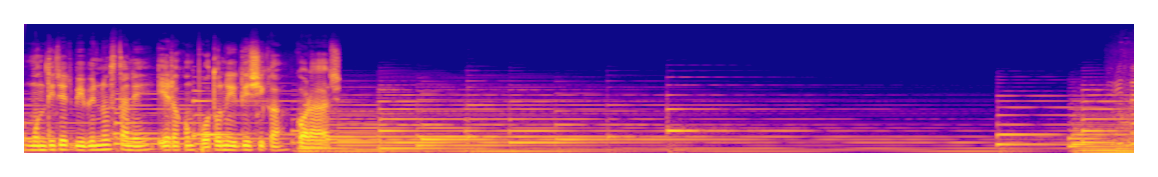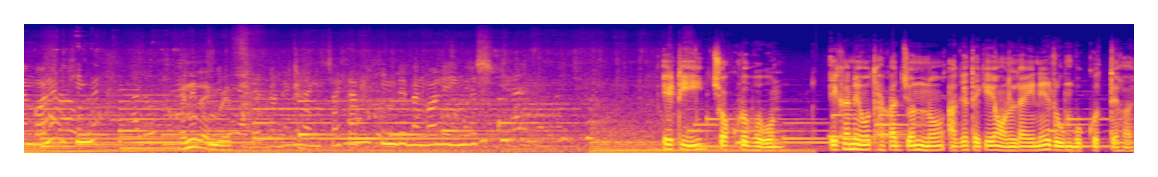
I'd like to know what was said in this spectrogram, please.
মন্দিরের বিভিন্ন স্থানে এরকম পথ নির্দেশিকা করা আছে। এটি চক্রভবন। এখানেও থাকার জন্য আগে থেকে অনলাইনে রুম বুক করতে হয়।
